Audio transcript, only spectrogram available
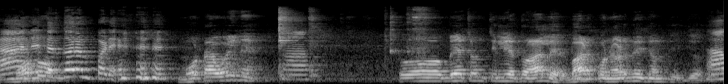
હા નહીતર ગરમ પડે. મોટા હોય ને તો બે ચમચી લે તો હાલે. બાળકોને અડધી ચમચી જો હા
